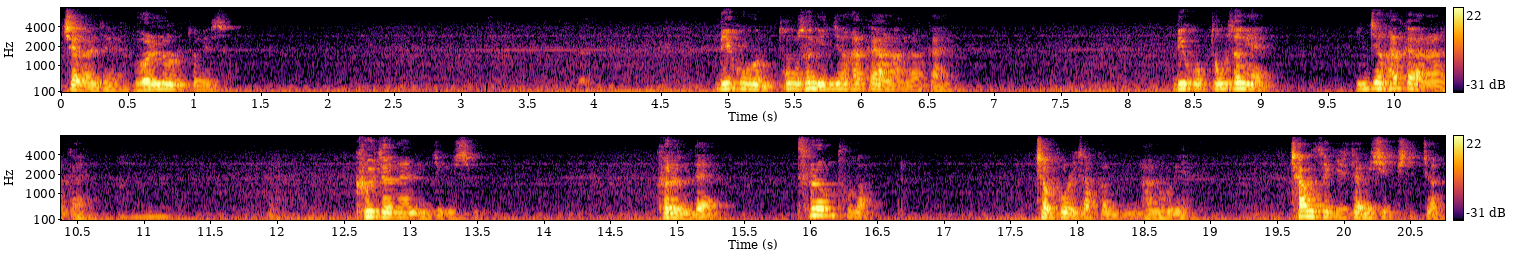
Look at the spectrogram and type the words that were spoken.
제가 이제 언론을 통해서 미국은 동성 인정할까요 안 할까요? 미국 동성애 인정할까요 안 할까요? 그 전에는 인정했습니다. 그런데 트럼프가 정권을 잡고 난 후에 창세기 1장 27절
